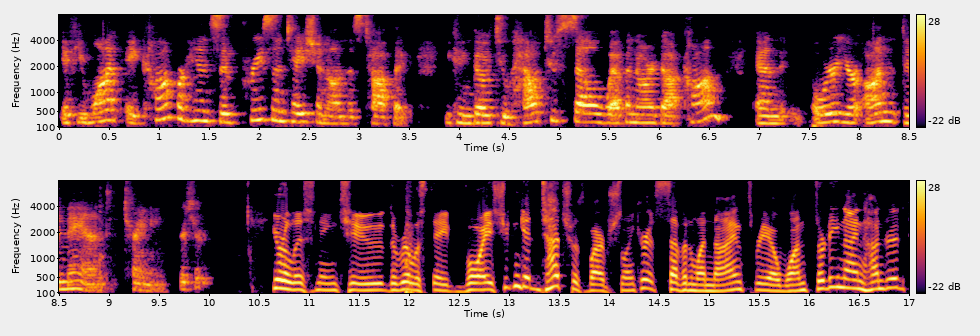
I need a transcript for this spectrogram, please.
if you want a comprehensive presentation on this topic, you can go to howtosellwebinar.com and order your on demand training. Richard? You're listening to The Real Estate Voice. You can get in touch with Barb Schlinker at 719 301 3900.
